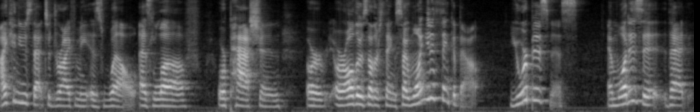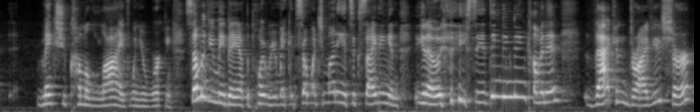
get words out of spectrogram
I can use that to drive me as well as love or passion or, or all those other things. So I want you to think about your business and what is it that makes you come alive when you're working. Some of you may be at the point where you're making so much money, it's exciting, and you know, you see a ding ding ding coming in. That can drive you, sure.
